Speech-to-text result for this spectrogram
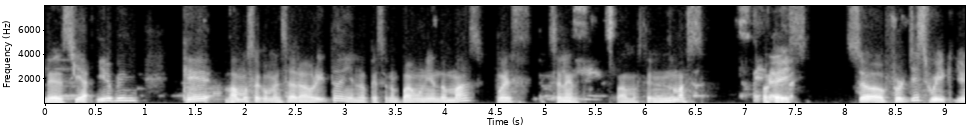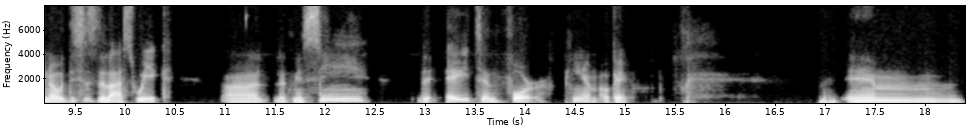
Le decía Irving que vamos a comenzar ahorita y en lo que se nos van uniendo más, pues excelente. Vamos teniendo más. Okay. So for this week, you know, this is the last week. Uh, let me see. The 8 and 4 p.m. Okay. Um,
